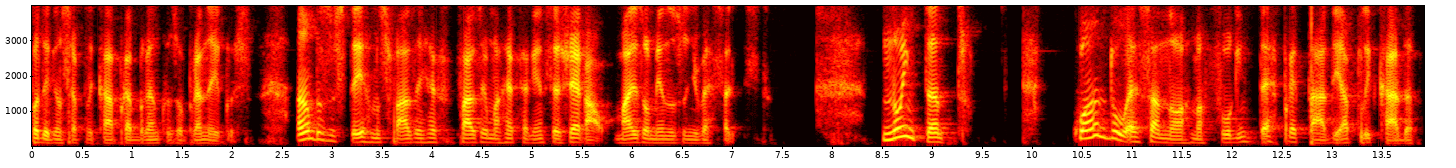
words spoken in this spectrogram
poderiam se aplicar para brancos ou para negros. Ambos os termos fazem, fazem uma referência geral, mais ou menos universalista. No entanto, quando essa norma for interpretada e aplicada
